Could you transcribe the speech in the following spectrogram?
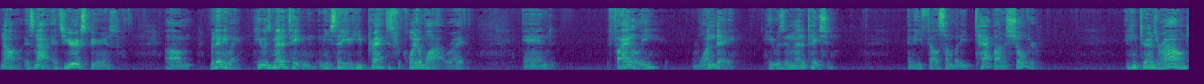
No, it's not. It's your experience. Um, but anyway, he was meditating and he said he, he practiced for quite a while, right? And finally, one day, he was in meditation and he felt somebody tap on his shoulder. And he turns around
